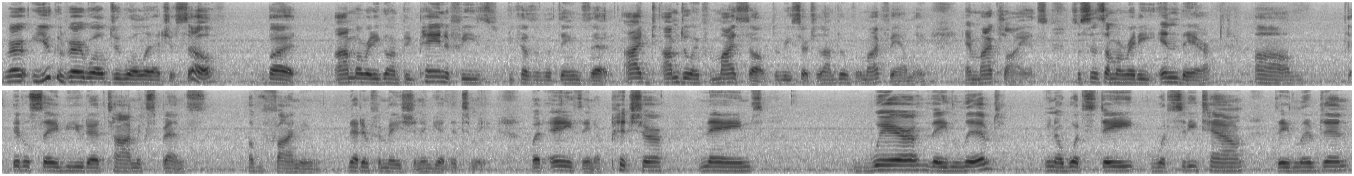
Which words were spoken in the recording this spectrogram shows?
You could very well do all of that yourself, but I'm already going to be paying the fees because of the things that I, I'm doing for myself, the research that I'm doing for my family and my clients. So since I'm already in there, um, it'll save you that time expense of finding that information and getting it to me. But anything, a picture, names, where they lived, you know, what state, what city, town they lived in,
